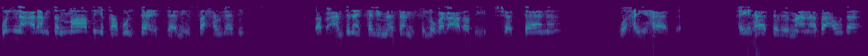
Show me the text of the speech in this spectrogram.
قلنا علامة الماضي قبول تاء التأنيث صح يا ولادي؟ طب عندنا كلمتان في اللغة العربية شتان وهيهات. هيهات بمعنى بعد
